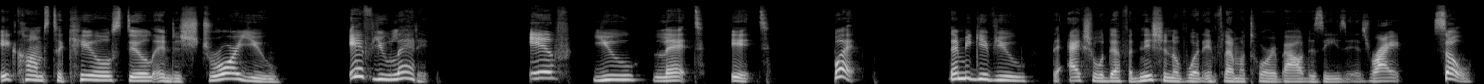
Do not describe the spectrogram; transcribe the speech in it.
it comes to kill, steal, and destroy you if you let it. If you let it. But let me give you the actual definition of what inflammatory bowel disease is, right? So,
